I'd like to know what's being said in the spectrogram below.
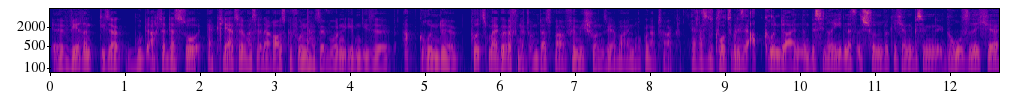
äh, während dieser Gutachter das so erklärte, was er da rausgefunden hatte, wurden eben diese Abgründe kurz mal geöffnet. Und das war für mich schon ein sehr beeindruckender Tag. Ja, lass uns kurz über diese Abgründe ein, ein bisschen reden. Das ist schon wirklich ein bisschen gruselig. Äh,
